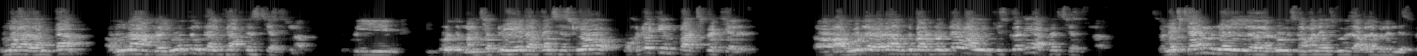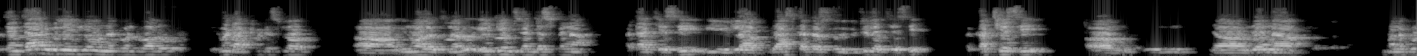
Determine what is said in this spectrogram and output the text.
ఉన్న వాళ్ళంతా ఉన్న అక్కడ యూత్ కలిపి అఫెన్స్ చేస్తున్నారు. ఇప్పుడు ఈ మనం చెప్పిన ఏడు అఫెన్సెస్లో ఒకటే టీం పార్టిసిపేట్ చేయలేదు. ఆ ఊర్లో ఎవరు అందుబాటులో ఉంటే వాళ్ళని తీసుకొని అఫెన్స్ చేస్తున్నారు. So next time they do some is available in this entire విలేజ్లో ఉన్నటువంటి వాళ్ళు ఇటువంటి యాక్టివిటీస్లో ఇన్వాల్వ్ అవుతున్నారు. ఏటీఎం సెంటర్స్ పైన అటాక్ చేసి ఈ గ్యాస్ కట్టర్స్ యూటిలైజ్ చేసి కట్ చేసి దెన్ మనకు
